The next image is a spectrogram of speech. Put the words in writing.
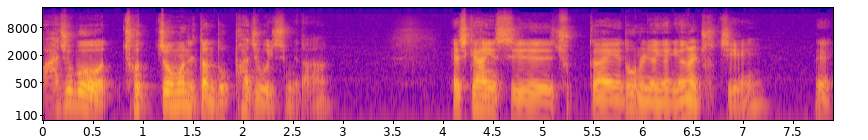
아주 뭐 저점은 일단 높아지고 있습니다. SK 하이닉스 주가에도 오늘 영향을 줬지. 네.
